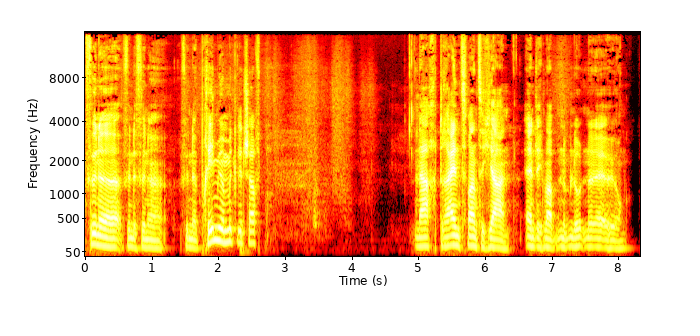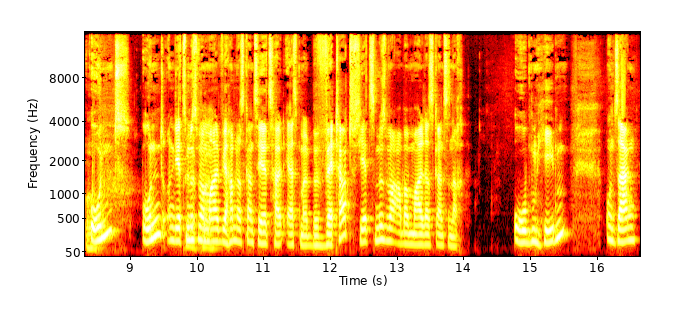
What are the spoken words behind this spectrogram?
Für eine, für eine, für eine, für eine Premium-Mitgliedschaft nach 23 Jahren endlich mal eine, eine Erhöhung. Und, und, und jetzt müssen wir mal, wir haben das Ganze jetzt halt erstmal bewettert. Jetzt müssen wir aber mal das Ganze nach oben heben und sagen,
